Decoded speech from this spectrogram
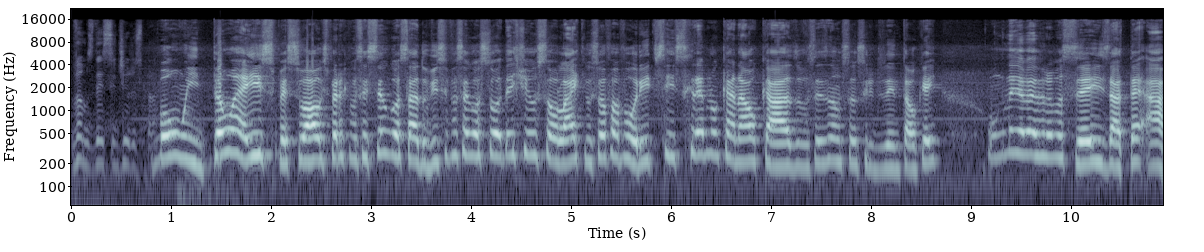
Vamos decidir os Bom, então é isso, pessoal. Espero que vocês tenham gostado do vídeo. Se você gostou, deixe o seu like, o seu favorito. Se inscreva no canal caso vocês não são inscritos ainda, tá ok? Um grande abraço pra vocês. Até a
